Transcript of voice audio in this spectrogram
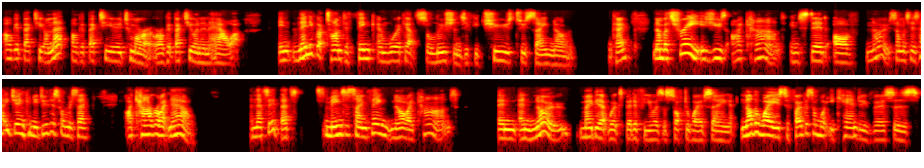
I'll get back to you on that. I'll get back to you tomorrow, or I'll get back to you in an hour. And then you've got time to think and work out solutions if you choose to say no. Okay. Number three is use I can't instead of no. Someone says, Hey, Jen, can you do this for me? Say, I can't right now. And that's it. That's means the same thing. No, I can't. And and no, maybe that works better for you as a softer way of saying it. Another way is to focus on what you can do versus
